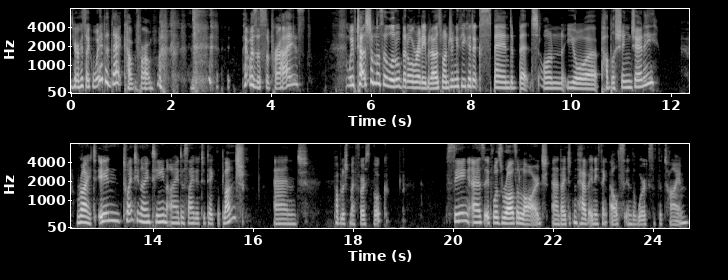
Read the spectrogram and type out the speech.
You're always like, where did that come from? That was a surprise. We've touched on this a little bit already, but I was wondering if you could expand a bit on your publishing journey. Right. In 2019, I decided to take the plunge and published my first book. Seeing as it was rather large and I didn't have anything else in the works at the time,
